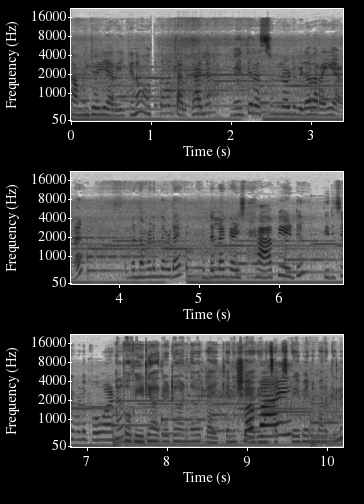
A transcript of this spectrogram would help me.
കമന്റ് വഴി അറിയിക്കണം. അപ്പോൾ നമ്മൾ തൽക്കാലം മേത്തി റെസ്റ്റോറന്റിലോട് വിട പറയുകയാണ്. അപ്പം നമ്മളിന്നിവിടെ ഫുഡെല്ലാം കഴിച്ച് ഹാപ്പി ആയിട്ട് തിരിച്ച് നമ്മൾ പോവാണ്. അപ്പോൾ വീഡിയോ ആദ്യമായിട്ട് കാണുന്നവർ ലൈക്ക് ചെയ്യാനും ഷെയർ ചെയ്യാനും സബ്സ്ക്രൈബ് ചെയ്യാനും മറക്കില്ല.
